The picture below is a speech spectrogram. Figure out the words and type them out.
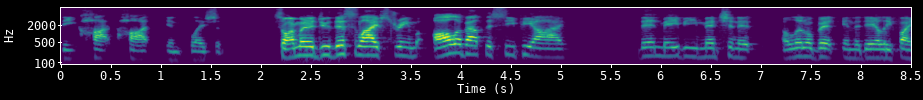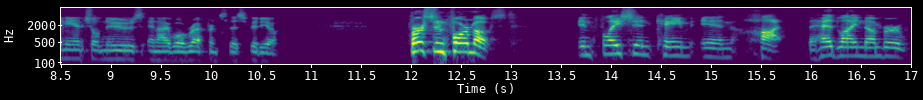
the hot, hot inflation. So I'm going to do this live stream all about the CPI, then maybe mention it a little bit in the daily financial news, and I will reference this video. First and foremost, inflation came in hot. The headline number,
